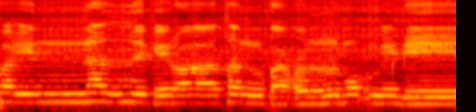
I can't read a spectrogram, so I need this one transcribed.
فإن الذكرى تنفع المؤمنين.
